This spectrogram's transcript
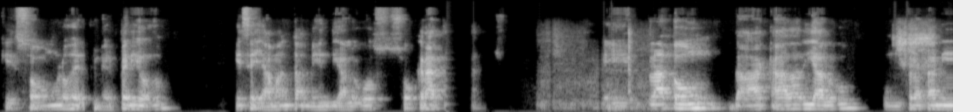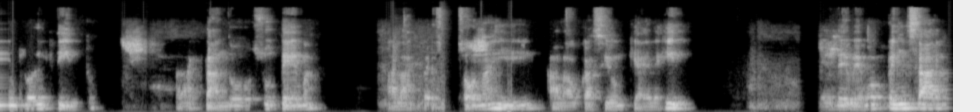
que son los del primer periodo, que se llaman también diálogos socráticos. Eh, Platón da a cada diálogo un tratamiento distinto, adaptando su tema a las personas y a la ocasión que ha elegido. Eh, debemos pensar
